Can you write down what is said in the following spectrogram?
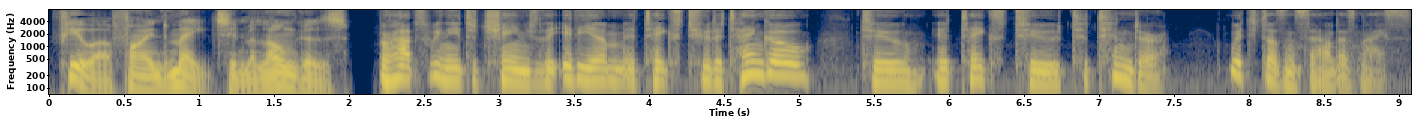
fewer find mates in milongas. Perhaps we need to change the idiom it takes two to tango to it takes two to Tinder, which doesn't sound as nice.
